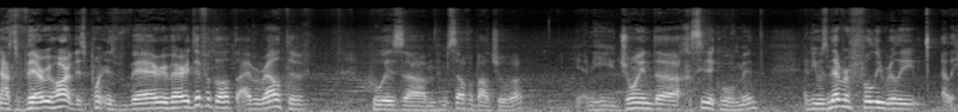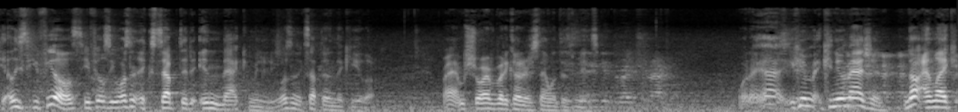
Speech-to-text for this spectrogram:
Now it's very hard. This point is very, very difficult. I have a relative who is um, himself about tshuva, and he joined the Hasidic movement, and he was never fully, really, at least he feels, he feels he wasn't accepted in that community. He wasn't accepted in the kilo. Right? I'm sure everybody can understand what this means. What, yeah, can you imagine? No, and like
